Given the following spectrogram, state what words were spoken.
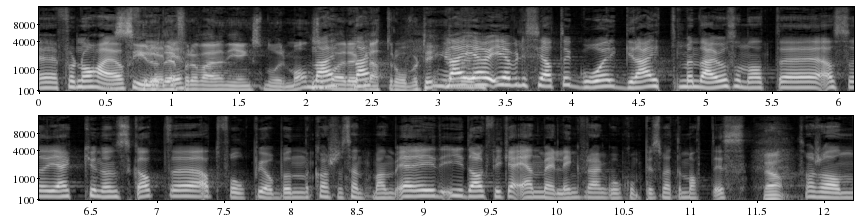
Eh, For nå har jeg jo Sier du det for å være en gjengs nordmann Nei, som bare nei. glatter over ting? Nei, jeg, jeg vil si at det går greit, men det er jo sånn at uh, altså, jeg kunne ønske at, uh, at folk på jobben kanskje sendte meg en jeg, I i dag fikk jeg en melding fra en god kompis som heter Mattis. Ja. Som var sånn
